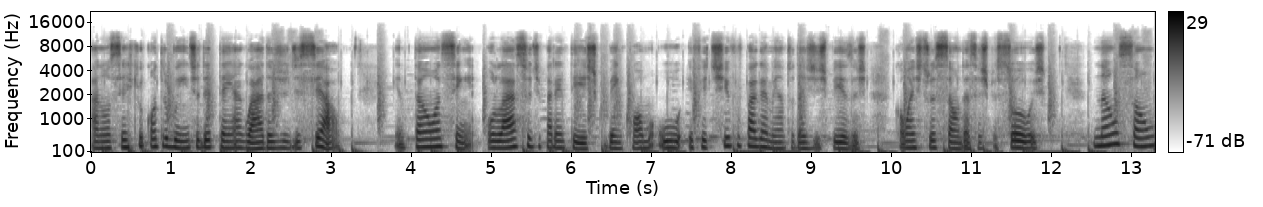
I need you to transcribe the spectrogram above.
a não ser que o contribuinte detenha a guarda judicial. Então, assim, o laço de parentesco, bem como o efetivo pagamento das despesas com a instrução dessas pessoas, não são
